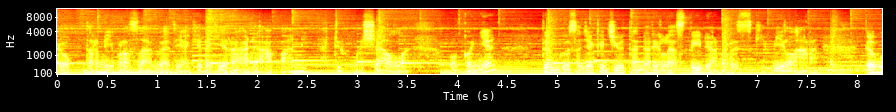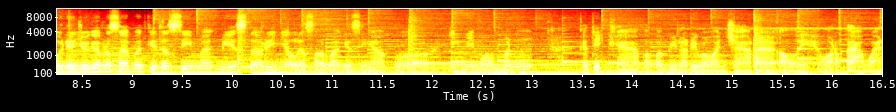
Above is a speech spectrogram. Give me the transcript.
dokter nih persahabat ya. Kira-kira ada apa nih? Aduh Masya Allah. Pokoknya tunggu saja kejutan dari Lesti dan Rizky Bilar. Kemudian juga persahabat kita simak di storynya Leslar Bangkit Singapura. Ini momen ketika Papa Bilar diwawancara oleh wartawan.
